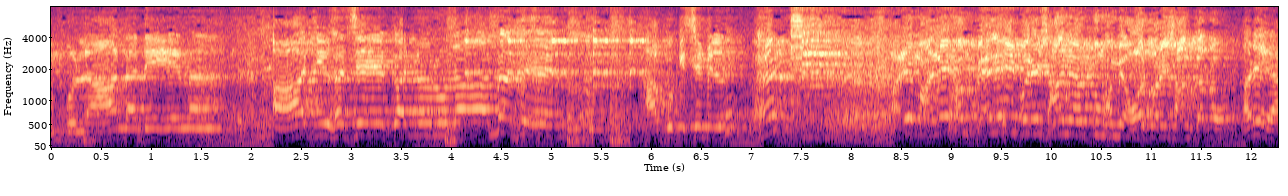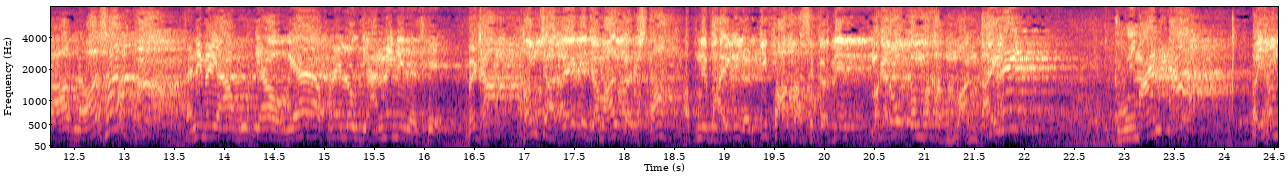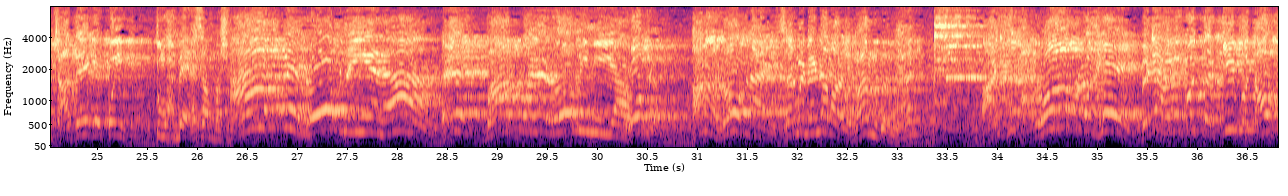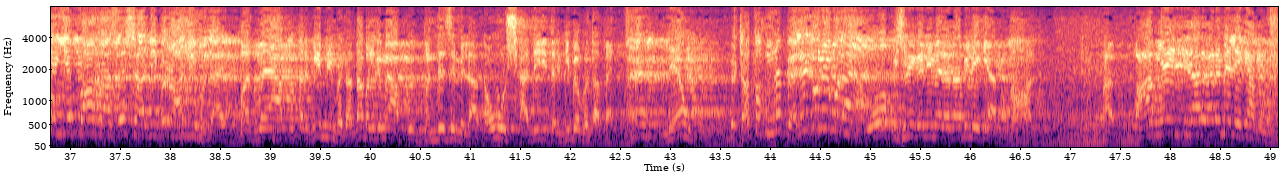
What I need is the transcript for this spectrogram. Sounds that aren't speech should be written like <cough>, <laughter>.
बुला न देना। आज हंसे कल रुला न देना। आपको किससे मिलने हैं? अरे माने हम पहले ही परेशान हैं और तुम हमें और परेशान कर रहे हो। अरे आप नवाज़ साहब? हाँ। सनी भाई आपको क्या हो गया है? अपने लोग ध्यान में नहीं रहते। बेटा हम चाहते हैं कि जमाल का रिश्ता अपने भाई की लड़की फाफा से कर दें मगर वो कम वक्त मानता ही नहीं। तू ही मानता भाई हम चाहते हैं कि कोई तुम हमें ऐसा मशवरा आप में रोग नहीं है ना। है? ही नहीं है आप हाँ रोक ना है। सर में डंडा मारो राम से रोग रखे। बेटा हमें कोई तरकीब बताओ कि ये पाक रास्ते शादी पर राज़ी हो जाए। बस मैं आपको तरकीब नहीं बताता बल्कि मैं आपको एक बंदे से मिलाता हूँ वो शादी की तरकीबें बताता है। है? ले आऊँ। बेटा तो तुमने पहले क्यों नहीं बुलाया? वो पिछली गली में रहता भी लेके आता हूँ। आप यहाँ इंतज़ार करें मैं लेके आता हूँ।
